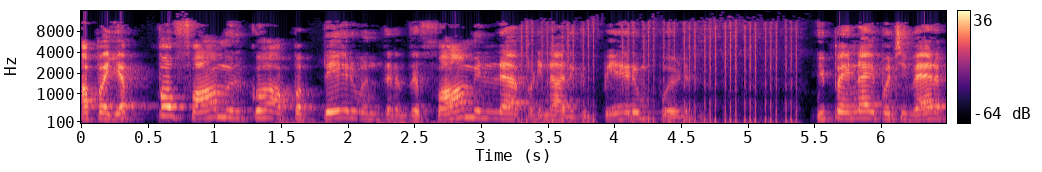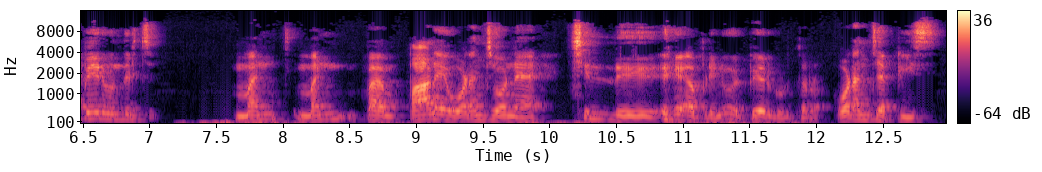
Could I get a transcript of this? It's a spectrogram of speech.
அப்ப எப்ப ஃபார்ம் இருக்கோ அப்ப பேர் வந்துருது. ஃபார்ம் இல்ல அப்படின்னா அதுக்கு பேரும் போயிடுது. இப்ப என்ன ஆகி போச்சு வேற பேர் வந்துருச்சு. மண் மண் ப- பானையை உடஞ்சோடனே சில்லு அப்படின்னு ஒரு பேர் கொடுத்துறோம். உடஞ்ச பீஸ்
